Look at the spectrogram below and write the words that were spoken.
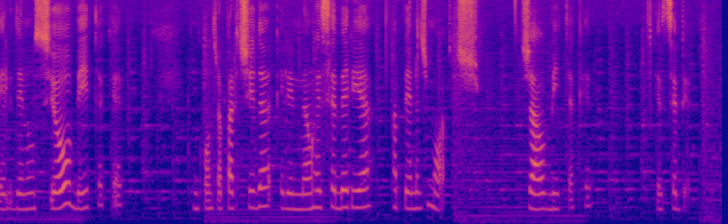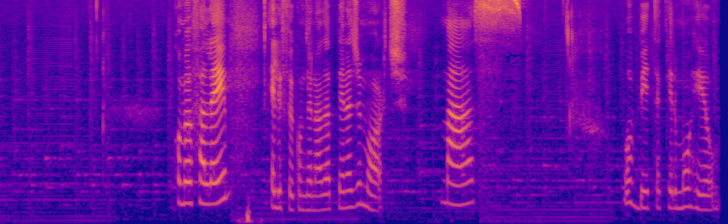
ele denunciou o Bittaker, em contrapartida, ele não receberia a pena de morte. Já o Bittaker recebeu. Como eu falei, ele foi condenado à pena de morte, mas o Bittaker morreu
